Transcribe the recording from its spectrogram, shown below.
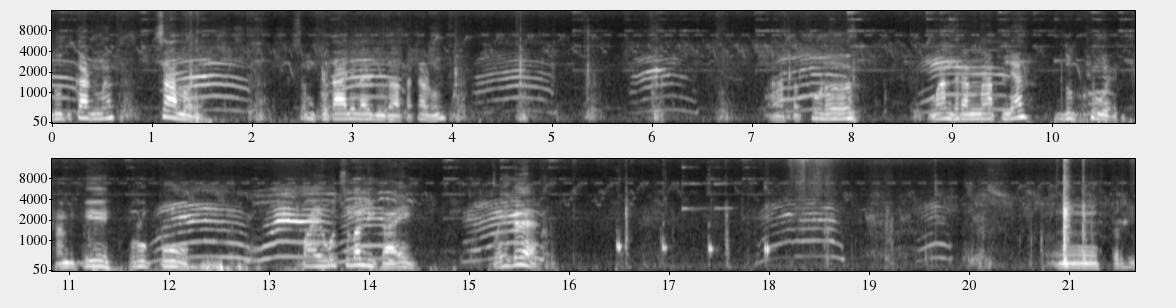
दूध काढणं चालू आहे. संपत आलेलं आहे दूध आता काढून. आता थोडं मांजरांना आपल्या दूध ठेवूया थांब की रोपो. पाय उचलाली काय? वैग ग? तर ही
